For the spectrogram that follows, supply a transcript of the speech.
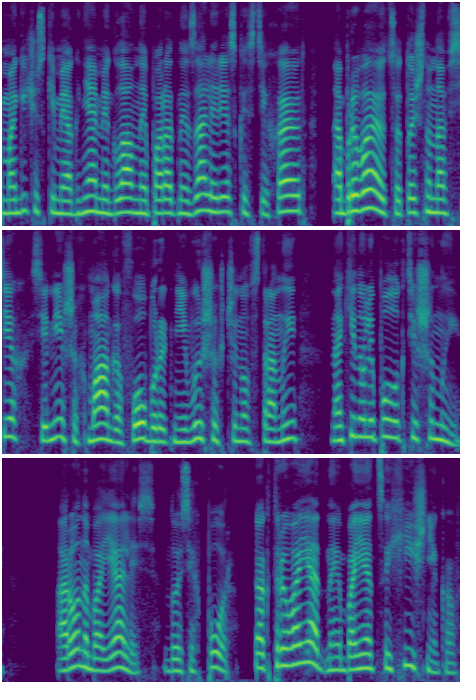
магическими огнями главной парадной зале резко стихают, обрываются точно на всех, сильнейших магов, оборотней, высших чинов страны, накинули полок тишины. Арона боялись до сих пор, как травоядные боятся хищников.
